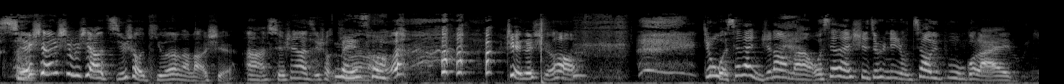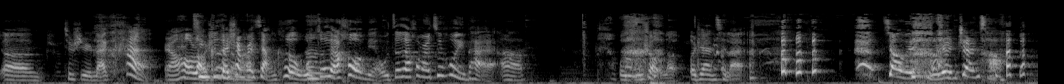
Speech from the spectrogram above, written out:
学生是不是要举手提问了？老师啊，学生要举手提问了。没错，这个时候。就是我现在你知道吗？我现在是就是那种教育部过来，呃，就是来看，然后老师在上面讲课，我坐在后面，我坐在后面最后一排啊。我举手了，我站起来，教委主任站起来了。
